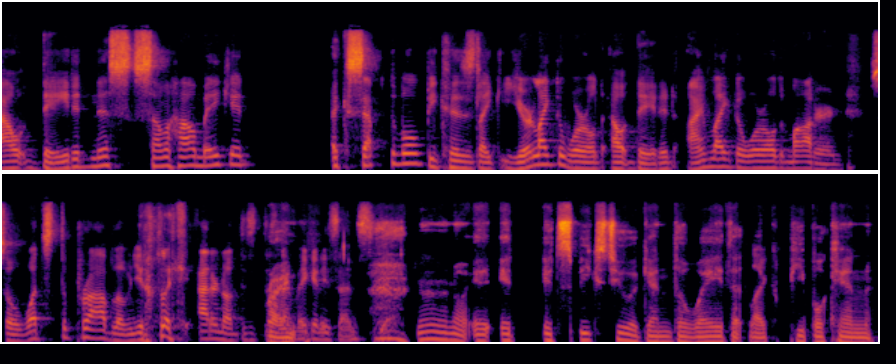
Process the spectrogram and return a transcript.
outdatedness somehow make it acceptable because like you're like the world outdated i'm like the world modern so what's the problem you know like i don't know does, does Right. that make any sense Yeah. no no no it, it it speaks to again the way that like people can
